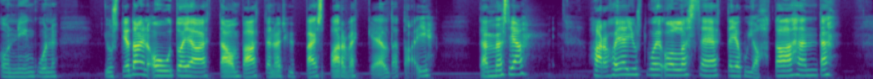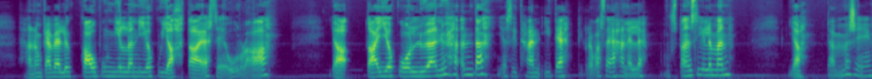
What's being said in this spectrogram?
On niin kuin just jotain outoja, että on päättänyt, että hyppäisi parvekkeelta tai tämmöisiä. Harhoja just voi olla se, että joku jahtaa häntä. Hän on kävellyt kaupungilla, niin joku jahtaa ja seuraa. Ja, tai joku on lyönyt häntä ja sitten hän itse tirvasee hänelle mustan silmän ja tämmöisiä.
